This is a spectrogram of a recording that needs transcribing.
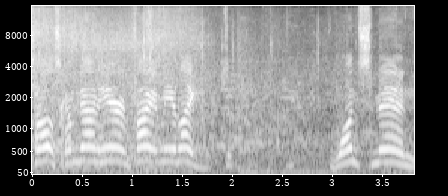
Assholes, come down here and fight me like once men.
